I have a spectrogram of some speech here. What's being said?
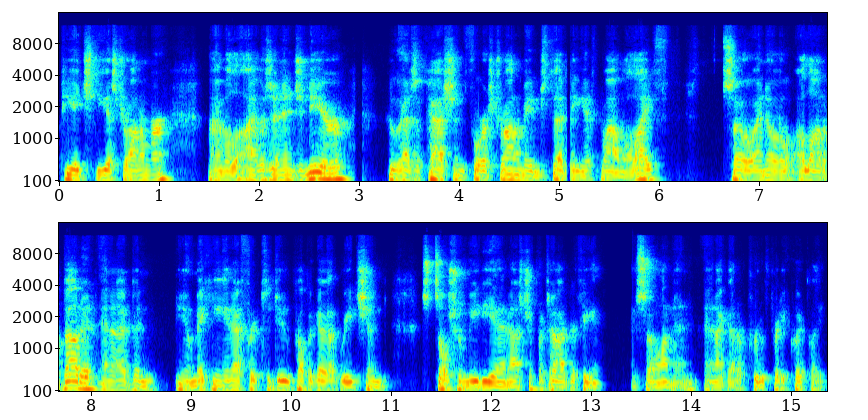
PhD astronomer. I'm a, I was an engineer who has a passion for astronomy and studying it my whole life. So I know a lot about it, and I've been, you know, making an effort to do public outreach and social media and astrophotography and so on, and, and I got approved pretty quickly.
